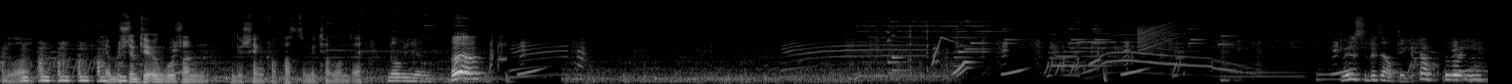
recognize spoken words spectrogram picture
So. Wir haben bestimmt hier irgendwo schon ein Geschenk verpasst im Hintergrund. Ey. Willst du bitte auf den Knopf drücken?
